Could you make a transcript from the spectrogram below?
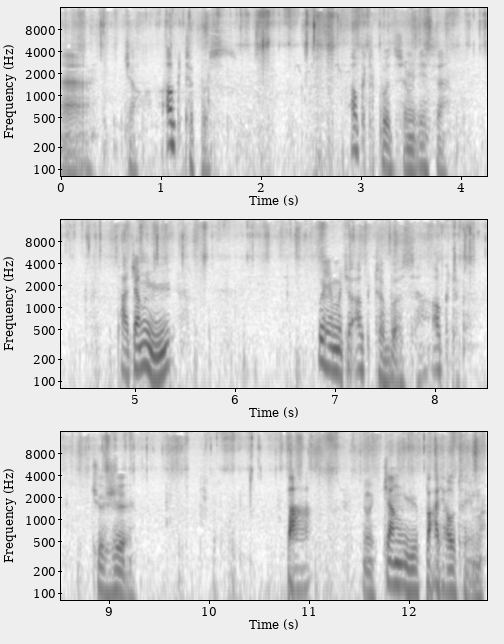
啊，叫 Octopus，Octopus 什么意思啊？大章鱼，为什么叫 octopus？octopus 就是八，因为章鱼八条腿嘛，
